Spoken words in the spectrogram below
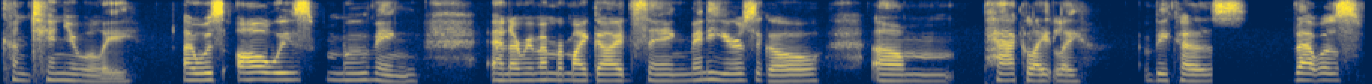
continually. I was always moving. And I remember my guide saying many years ago, um, pack lightly, because that was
